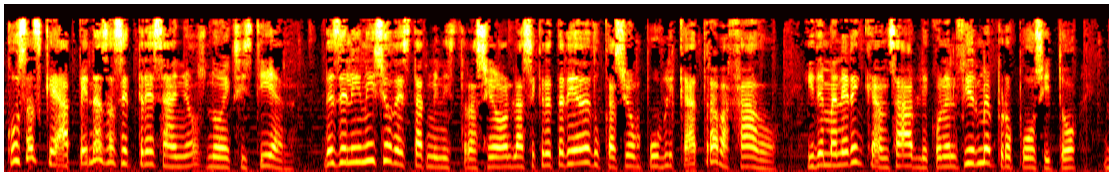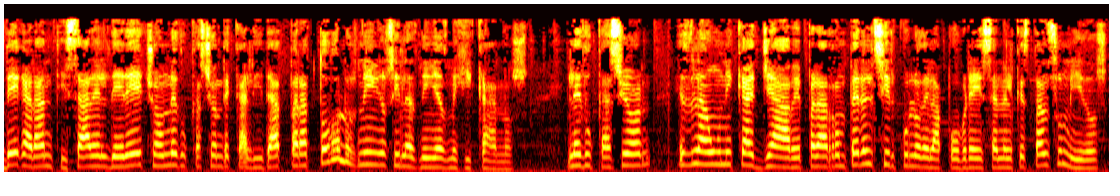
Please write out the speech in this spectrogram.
cosas que apenas hace tres años no existían. Desde el inicio de esta administración, la Secretaría de Educación Pública ha trabajado y de manera incansable con el firme propósito de garantizar el derecho a una educación de calidad para todos los niños y las niñas mexicanos. La educación es la única llave para romper el círculo de la pobreza en el que están sumidos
